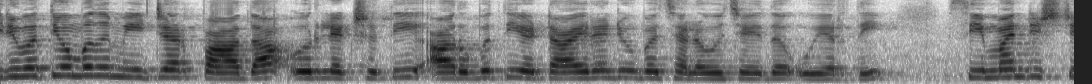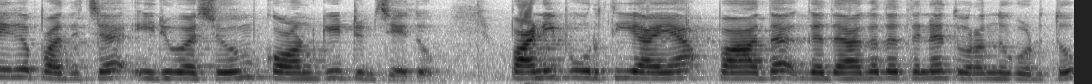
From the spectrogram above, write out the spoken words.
ഇരുപത്തിയൊമ്പത് മീറ്റർ പാത ഒരു ലക്ഷത്തി അറുപത്തി എട്ടായിരം രൂപ ചെലവ് ചെയ്ത് ഉയർത്തി സിമന്റ് ഇഷ്ടിക പതിച്ച് ഇരുവശവും കോൺക്രീറ്റും ചെയ്തു. പണി പൂർത്തിയായ പാത ഗതാഗതത്തിന് തുറന്നുകൊടുത്തു.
